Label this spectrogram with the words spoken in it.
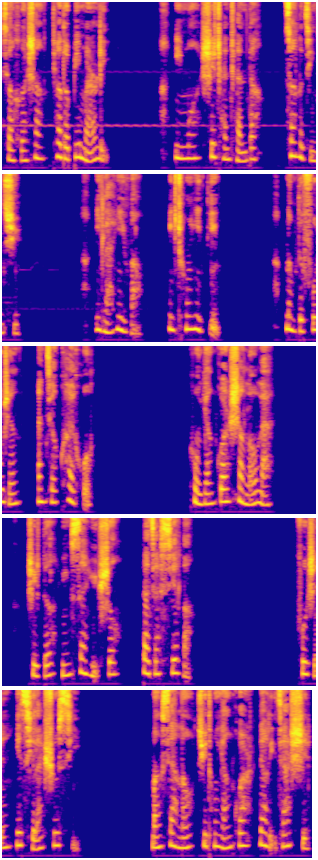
小和尚跳到闭门里，一摸湿潺潺的，钻了进去。一来一往，一冲一顶，弄得夫人暗叫快活。孔阳官上楼来，只得云散雨收，大家歇了。夫人也起来梳洗，忙下楼去同杨官料理家事。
